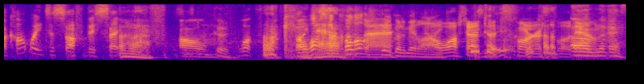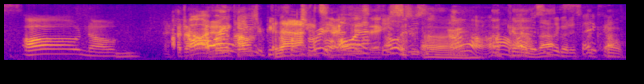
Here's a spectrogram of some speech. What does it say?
I can't wait to suffer this set. Ah, f- Oh, good. what the Fuck Oh, what's the hell. course Nah. going to be Oh, watch out! The- corner, what kind slow Oh, down. this. Oh no. I don't. Oh, I oh, think oh, I'm people That- GTA oh, physics. oh, this is- Uh, oh, Okay, this is a good take. coke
